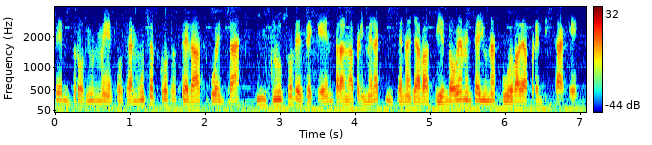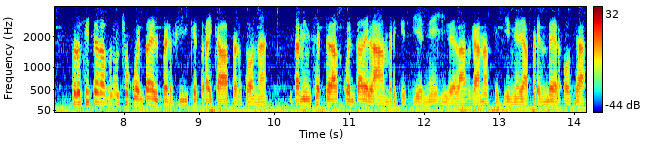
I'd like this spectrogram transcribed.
dentro de un mes. O sea, muchas cosas te das cuenta, incluso desde que entran. La primera quincena ya vas viendo. Obviamente hay una curva de aprendizaje, pero sí te das mucho cuenta del perfil que trae cada persona. Y también se te das cuenta del hambre que tiene y de las ganas que tiene de aprender. O sea,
